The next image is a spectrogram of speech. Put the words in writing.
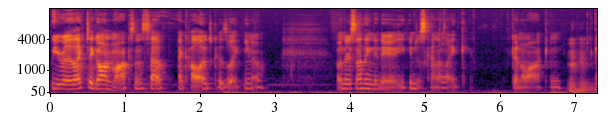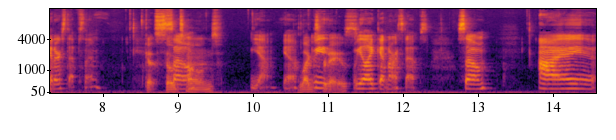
we really like to go on walks and stuff at college because, like, you know, when there's nothing to do, you can just kind of like go on a walk and hmm get our steps in. Get so, so- toned. Yeah, yeah. Legs we, for days. We like getting our steps. So, I.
